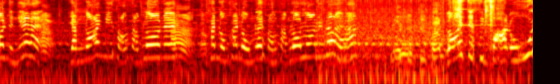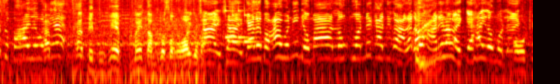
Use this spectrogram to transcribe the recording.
วนอย่างเงี้ยแหละ อะอย่างน้อยมี2อสโลนะ อ่าครับ ขนมขนมเลย2อสโลโลนึงเท่าไหร่ฮะร้อยเจ็ดสิบฟันร้อยเจ็ดสิบบาท โอ้โหสบายเลยวันถ้าเนี้ย ถ้าเป็นกรุงเทพไม่ต่ำกว่า 200 กว่าบาท ใช่ใช่แกเลยบอกอ้าววันนี้เดี๋ยวมาลงอวนด้วยกันดีกว่า แล้วเราหาได้เท่าไหร่แกให้เราหมดเลย โอเค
